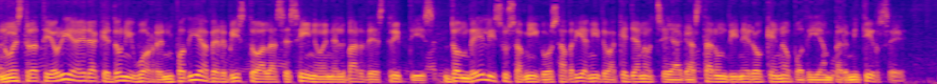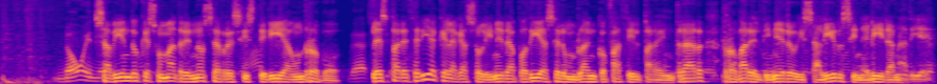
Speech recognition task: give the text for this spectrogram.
Nuestra teoría era que Donnie Warren podía haber visto al asesino en el bar de striptease, donde él y sus amigos habrían ido aquella noche a gastar un dinero que no podían permitirse. Sabiendo que su madre no se resistiría a un robo, les parecería que la gasolinera podía ser un blanco fácil para entrar, robar el dinero y salir sin herir a nadie.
